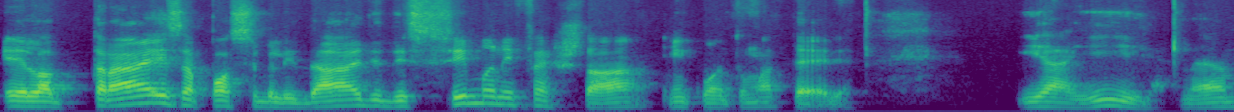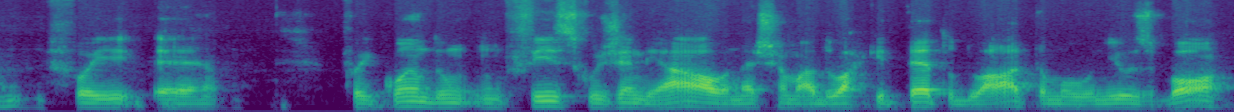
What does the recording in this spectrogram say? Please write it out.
ela traz a possibilidade de se manifestar enquanto matéria. E aí, né, foi é, foi quando um físico genial, né, chamado arquiteto do átomo, Niels Bohr,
